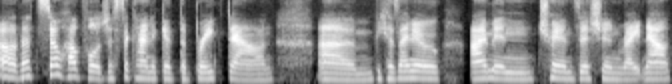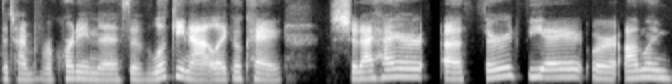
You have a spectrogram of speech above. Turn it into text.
Oh, that's so helpful just to kind of get the breakdown. Um, because I know I'm in transition right now at the time of recording this of looking at like, okay, should I hire a third VA or online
